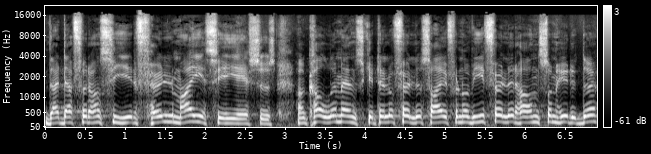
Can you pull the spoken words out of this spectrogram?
Det er derfor han sier 'følg meg', sier Jesus. Han kaller mennesker til å følge seg, for når vi følger han som hyrde,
